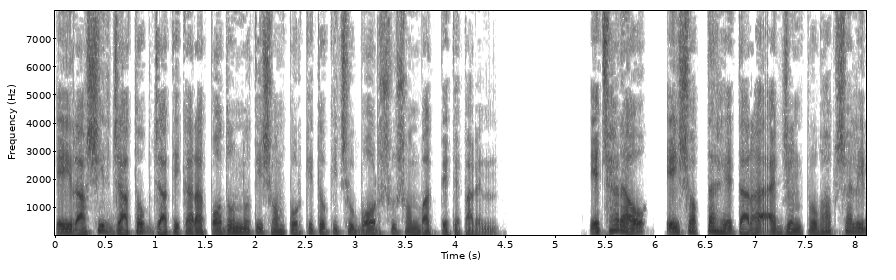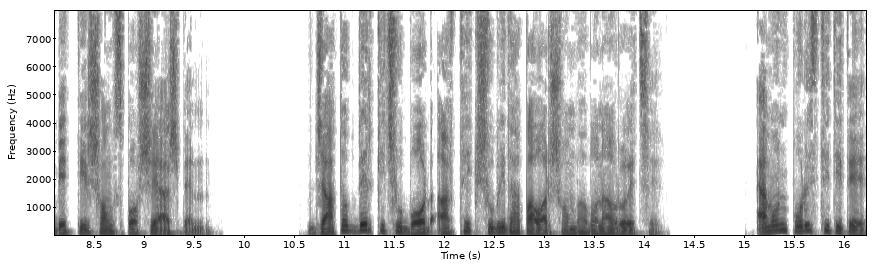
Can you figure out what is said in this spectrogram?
এই রাশির জাতক জাতিকারা পদোন্নতি সম্পর্কিত কিছু বড় সুসংবাদ পেতে পারেন। এছাড়াও, এই সপ্তাহে তারা একজন প্রভাবশালী ব্যক্তির সংস্পর্শে আসবেন। জাতকদের কিছু বড় আর্থিক সুবিধা পাওয়ার সম্ভাবনাও রয়েছে। এমন পরিস্থিতিতে,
